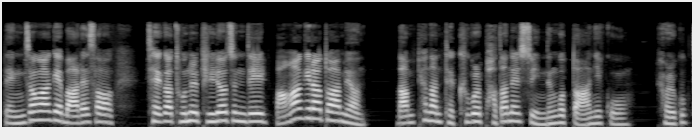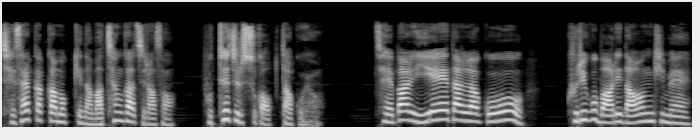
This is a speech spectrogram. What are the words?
냉정하게 말해서 제가 돈을 빌려준 뒤 망하기라도 하면 남편한테 그걸 받아낼 수 있는 것도 아니고 결국 제 살 깎아먹기나 마찬가지라서 보태줄 수가 없다고요. 제발 이해해달라고 그리고 말이 나온 김에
